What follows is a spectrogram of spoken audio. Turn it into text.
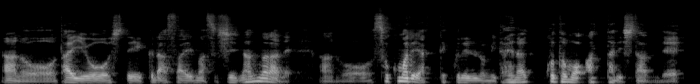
あの、対応してくださいますし、なんならね、あの、そこまでやってくれるのみたいなこともあったりしたんで、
